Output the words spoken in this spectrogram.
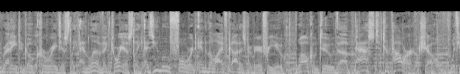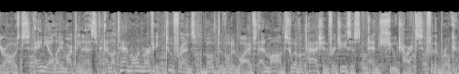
Get ready to go courageously and live victoriously as you move forward into the life God has prepared for you. Welcome to the Past to Power Show with your hosts, Amy Elaine Martinez and LaTan Roland Murphy, two friends, both devoted wives and moms who have a passion for Jesus and huge hearts for the broken.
